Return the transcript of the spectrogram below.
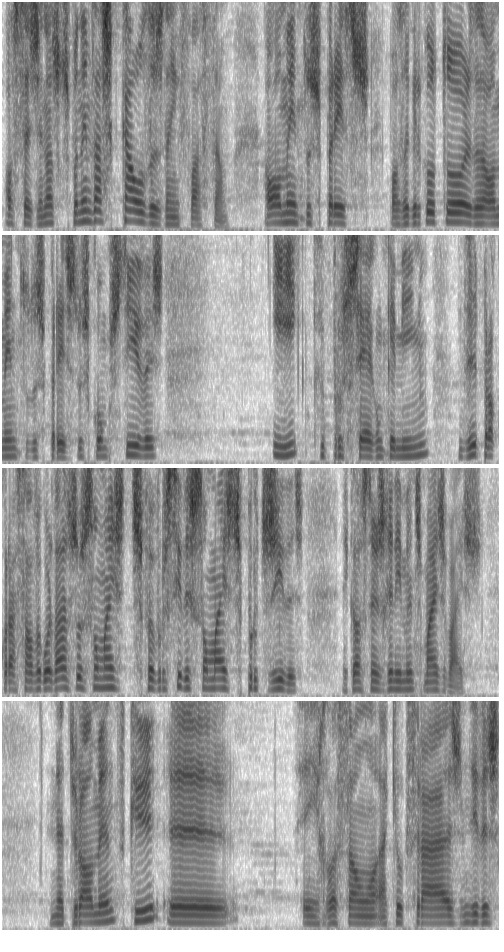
Ou seja, nós respondemos às causas da inflação, ao aumento dos preços para os agricultores, ao aumento dos preços dos combustíveis e que prossegue um caminho de procurar salvaguardar as pessoas que são mais desfavorecidas, que são mais desprotegidas, aquelas que têm os rendimentos mais baixos. Naturalmente que eh, em relação àquilo que será as medidas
